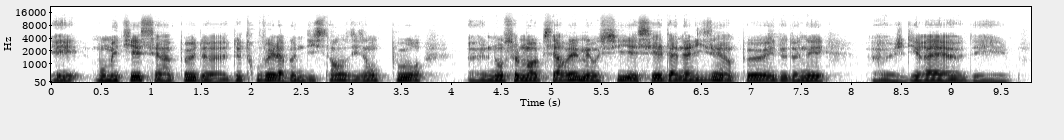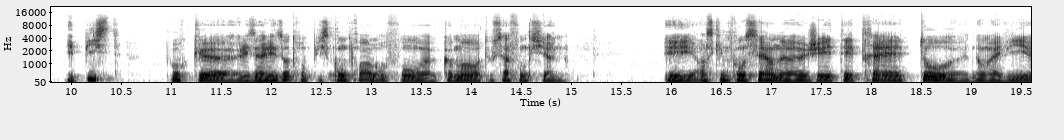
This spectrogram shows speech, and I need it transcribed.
et mon métier, c'est un peu de, trouver la bonne distance, disons, pour euh, non seulement observer, mais aussi essayer d'analyser un peu et de donner, euh, je dirais, euh, des, pistes pour que les uns et les autres, on puisse comprendre, au fond, comment tout ça fonctionne. Et en ce qui me concerne, j'ai été très tôt dans ma vie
